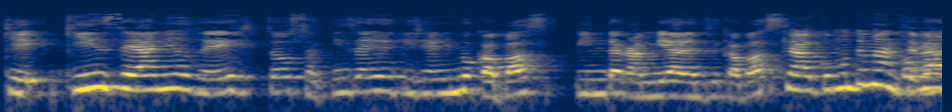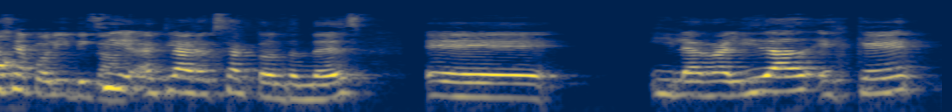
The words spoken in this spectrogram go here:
que 15 años de esto, o sea, 15 años de kirchnerismo capaz pinta cambiar, entonces capaz Claro, como un tema de como- alternancia política. Sí, claro, exacto, ¿entendés? Eh, y la realidad es que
